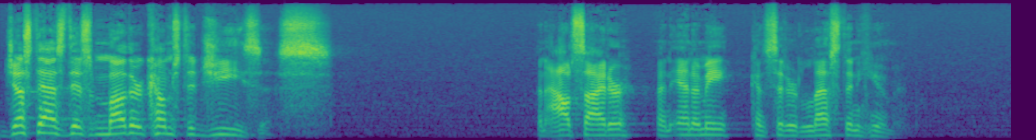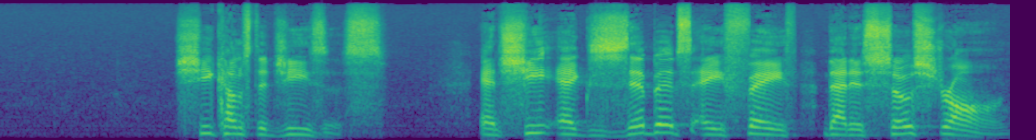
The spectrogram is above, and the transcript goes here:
Just as this mother comes to Jesus, an outsider, an enemy, considered less than human, she comes to Jesus and she exhibits a faith that is so strong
